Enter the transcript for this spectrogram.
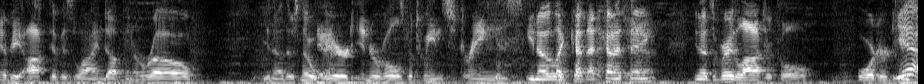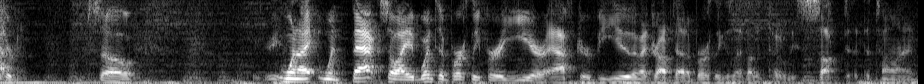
Every octave is lined up in a row. You know, there's no Yeah. weird intervals between strings. You know, like that kind of thing. Yeah. You know, it's a very logical, ordered Yeah. instrument. So Agreed. when I went back, so I went to Berklee for a year after BU, and I dropped out of Berklee because I thought it totally sucked at the time.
